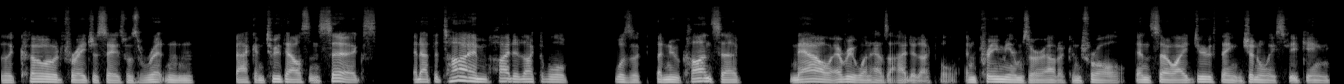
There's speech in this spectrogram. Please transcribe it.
The code for HSAs was written back in 2006. And at the time, high deductible was a, a new concept. Now everyone has a high deductible and premiums are out of control. And so I do think, generally speaking,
